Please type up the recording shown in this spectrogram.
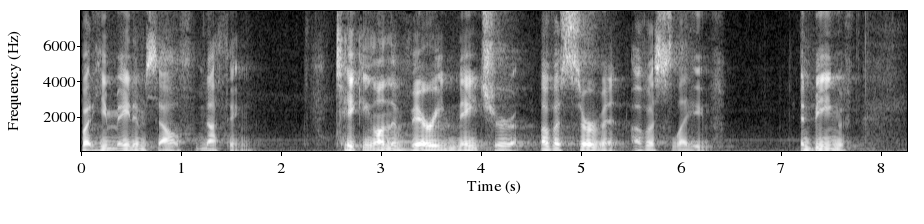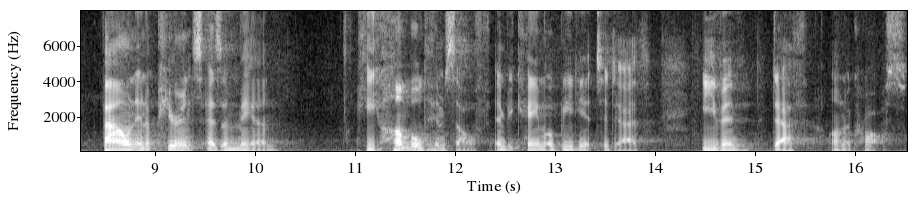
but he made himself nothing taking on the very nature of a servant, of a slave, and being found in appearance as a man, he humbled himself and became obedient to death, even death on a cross.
